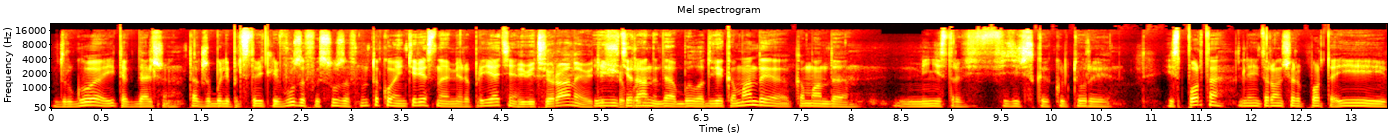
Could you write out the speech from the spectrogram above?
другое и так дальше. Также были представители вузов и СУЗов. Ну, такое интересное мероприятие. И ветераны ведь И ветераны, были. да, было две команды. Команда министра физической культуры и спорта Леонида Ивановича Рапорта и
